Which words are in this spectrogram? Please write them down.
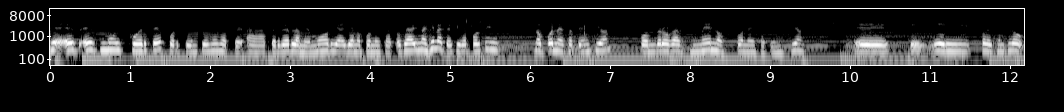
es, es muy fuerte porque empiezas a, a, perder la memoria, ya no pones... o sea, imagínate, si de por sí no pones atención, con drogas menos pones atención. Este, el, por ejemplo,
